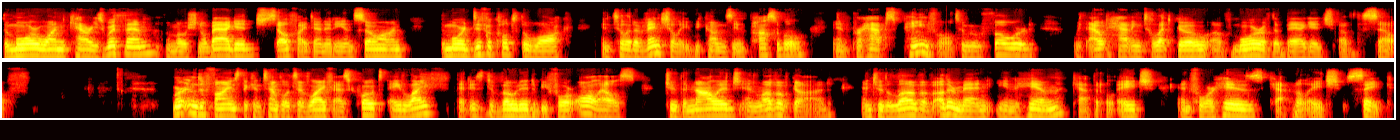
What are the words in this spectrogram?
The more one carries with them, emotional baggage, self identity, and so on, the more difficult the walk until it eventually becomes impossible and perhaps painful to move forward without having to let go of more of the baggage of the self. Merton defines the contemplative life as, quote, a life that is devoted before all else to the knowledge and love of God and to the love of other men in him, capital H, and for his, capital H, sake.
